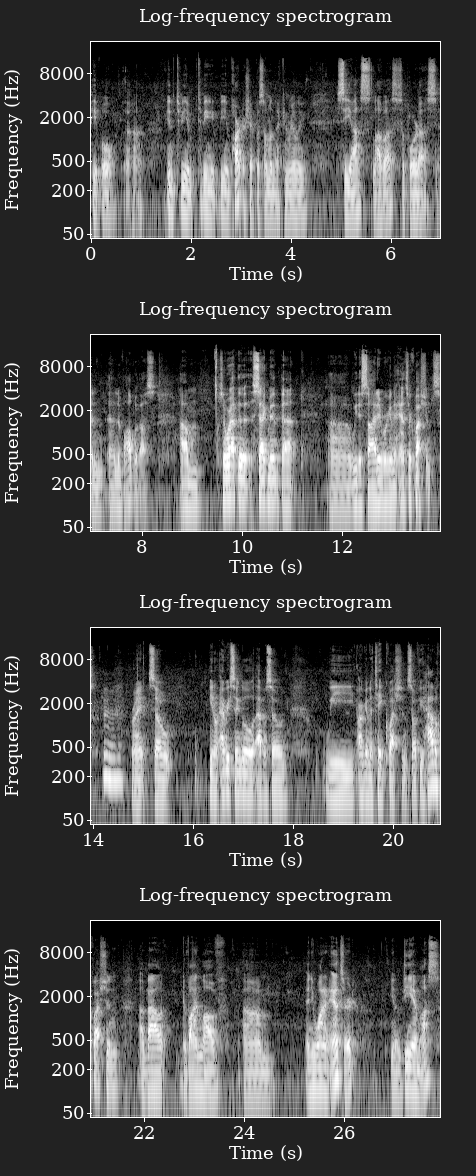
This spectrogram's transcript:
people uh, you know, to be to be be in partnership with someone that can really see us love us support us and and evolve with us. Um, so we're at the segment that uh, we decided we're going to answer questions, right? So, you know, every single episode, we are going to take questions. So if you have a question about divine love um, and you want it answered, you know, DM us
